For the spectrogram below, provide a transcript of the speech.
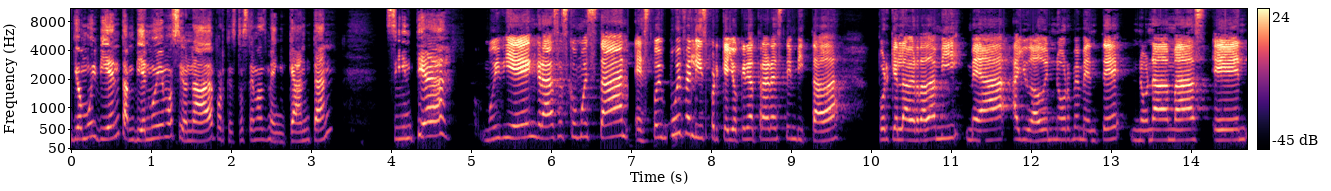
yo muy bien, también muy emocionada porque estos temas me encantan. Cintia. Muy bien, gracias. ¿Cómo están? Estoy muy feliz porque yo quería traer a esta invitada porque la verdad a mí me ha ayudado enormemente, no nada más en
